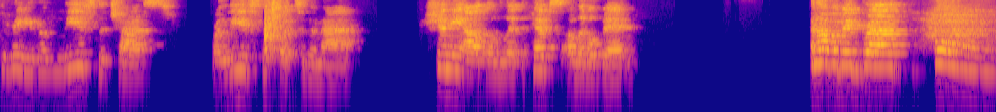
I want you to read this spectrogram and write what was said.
three. Release the chest. Release the foot to the mat. Shimmy out the hips a little bit. And have a big breath.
